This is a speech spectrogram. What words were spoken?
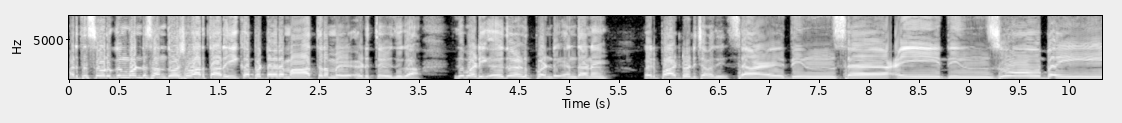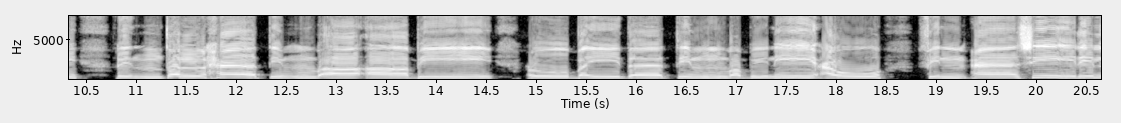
അടുത്ത സ്വർഗം കൊണ്ട് സന്തോഷ വാർത്ത അറിയിക്കപ്പെട്ടവരെ മാത്രം എടുത്തെഴുതുക. ഇത് പഠി ഇത് എളുപ്പമുണ്ട്. എന്താണ്? ഒരു പാട്ട് പഠിച്ചാൽ മതി. സഅദിൻ സഈദിൻ സുബൈറിൻ ത്വൽഹാത്തിൻ വആബി ഉബൈദത്തിൻ വബ്നി ഔഫിൻ ആശിരിൽ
